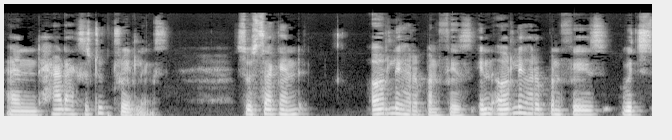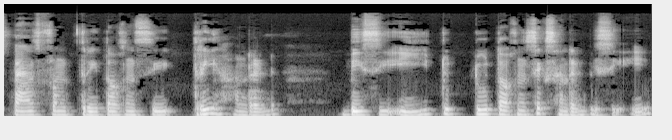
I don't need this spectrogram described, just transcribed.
and had access to trade links. So second, early Harappan phase. In early Harappan phase, which spans from 3300 BCE to 2600 BCE,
